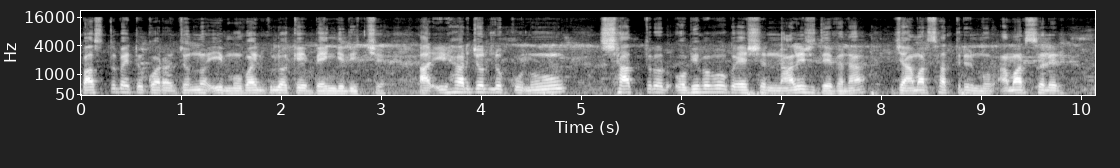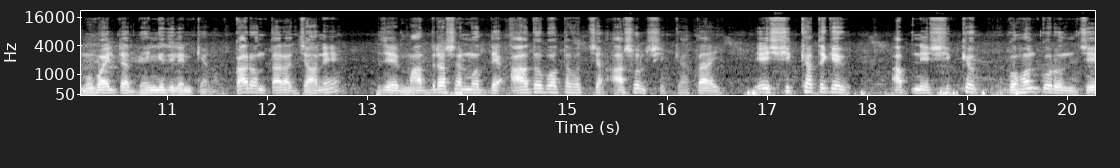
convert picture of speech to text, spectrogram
বাস্তবায়িত করার জন্য এই মোবাইলগুলোকে ভেঙে দিচ্ছে। আর ইহার জন্য কোনো ছাত্রর অভিভাবক এসে নালিশ দেবে না যে আমার ছাত্রের আমার ছেলের মোবাইলটা ভেঙে দিলেন কেন? কারণ তারা জানে যে মাদ্রাসার মধ্যে আদবতা হচ্ছে আসল শিক্ষা। তাই এই শিক্ষা থেকে আপনি শিক্ষক গ্রহণ করুন যে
